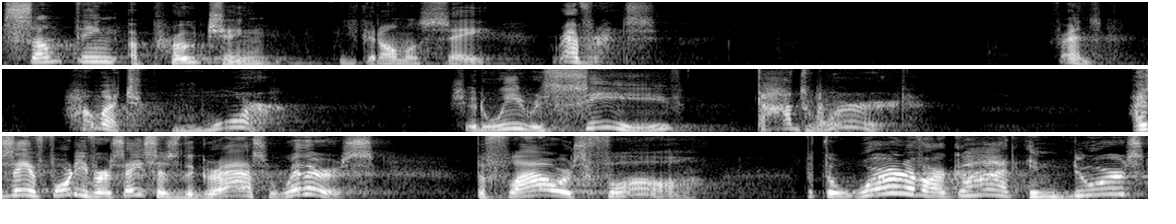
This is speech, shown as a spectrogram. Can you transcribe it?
something approaching, you could almost say, reverence. Friends, how much more? Should we receive God's word. Isaiah 40, verse 8 says, The grass withers, the flowers fall, but the word of our God endures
